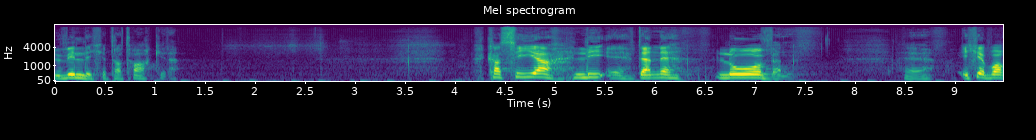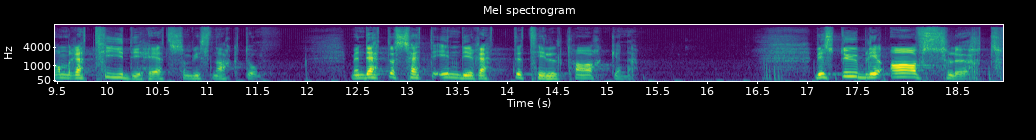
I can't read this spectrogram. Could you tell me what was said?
Du vil ikke ta tak i det. Hva sier denne loven Eh, ikke bare om rettidighet, som vi snakket om, men dette å sette inn de rette tiltakene. Hvis du blir avslørt,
